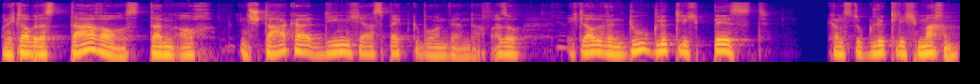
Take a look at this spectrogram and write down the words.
Und ich glaube, dass daraus dann auch ein starker dienlicher Aspekt geboren werden darf. Also ich glaube, wenn du glücklich bist, kannst du glücklich machen.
